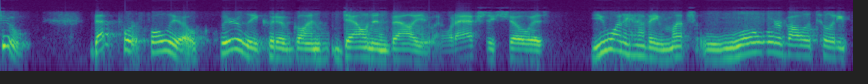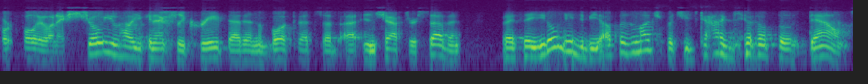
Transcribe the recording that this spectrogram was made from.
two? That portfolio clearly could have gone down in value. And what I actually show is you want to have a much lower volatility portfolio. And I show you how you can actually create that in the book. That's uh, uh, in chapter seven. But I say you don't need to be up as much, but you've got to give up those downs.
